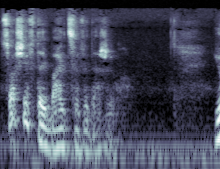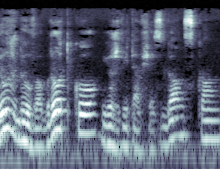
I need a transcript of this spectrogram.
Co się w tej bajce wydarzyło? Już był w ogródku, już witał się z gąską,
